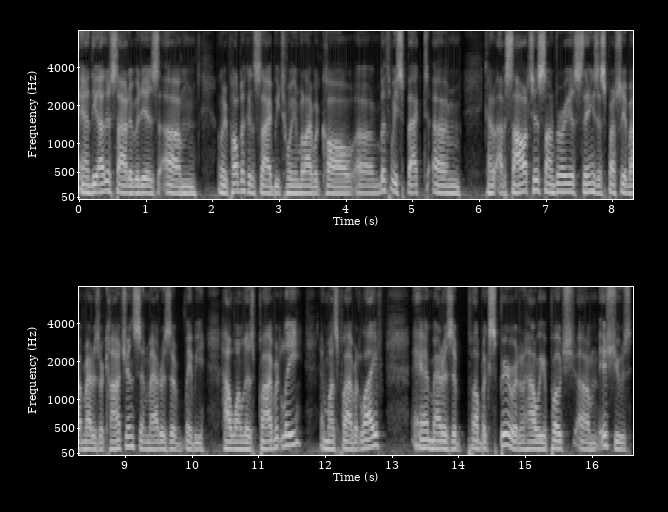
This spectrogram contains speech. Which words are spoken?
And the other side of it is um, on the Republican side between what I would call, uh, with respect, um, kind of absolutists on various things, especially about matters of conscience and matters of maybe how one lives privately and one's private life, and matters of public spirit and how we approach um, issues.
